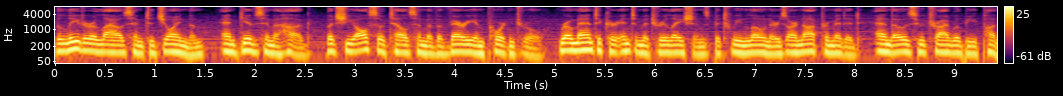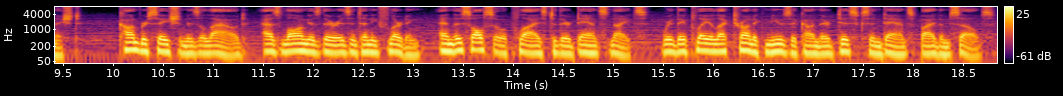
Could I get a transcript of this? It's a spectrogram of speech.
The leader allows him to join them and gives him a hug, but she also tells him of a very important rule. Romantic or intimate relations between loners are not permitted and those who try will be punished. Conversation is allowed, as long as there isn't any flirting, and this also applies to their dance nights, where they play electronic music on their discs and dance by themselves.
